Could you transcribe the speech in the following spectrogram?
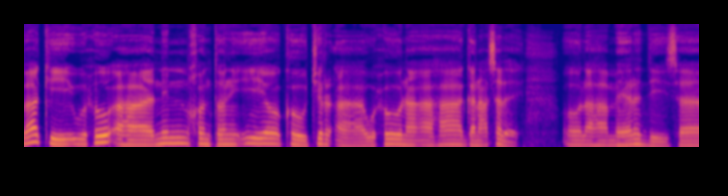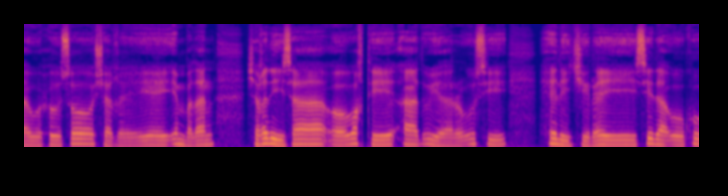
Baki wuxuu ahaa nin konton iyo kow jir ah wuxuuna ahaa ganacsade oo lahaa meheradiisa wuxuu soo shaqeeyey in badan shaqadiisa oo wakhti aad u yar u sii heli jiray sida uu ku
